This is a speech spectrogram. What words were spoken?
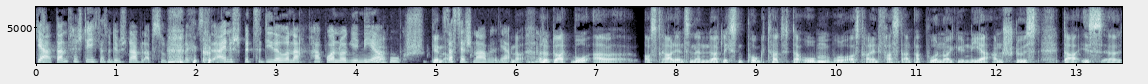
Ja, dann verstehe ich das mit dem Schnabel absolut. Da gibt es eine Spitze, die da nach Papua-Neuguinea ja, hoch. Genau. Ist das der Schnabel? Ja. Genau. Also dort, wo äh, Australien seinen nördlichsten Punkt hat, da oben, wo Australien fast an Papua-Neuguinea anstößt, da ist äh,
